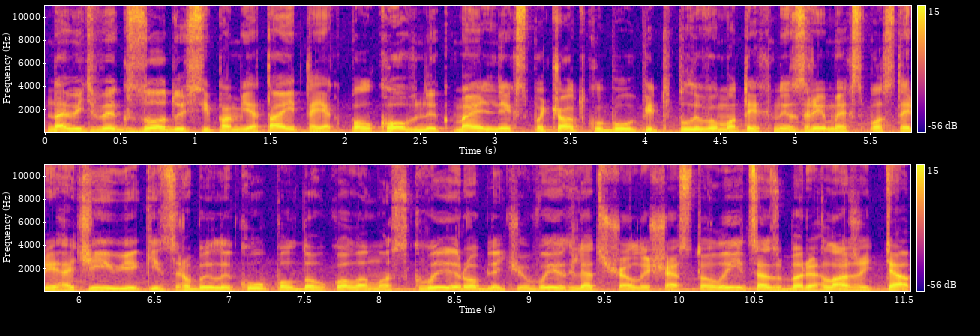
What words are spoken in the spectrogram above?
Навіть в Екзодусі пам'ятайте, як полковник Мельник спочатку був під впливом отих незримих спостерігачів, які зробили купол довкола Москви, роблячи вигляд, що лише столиця зберегла життя,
